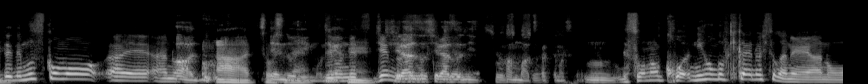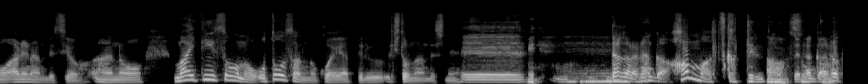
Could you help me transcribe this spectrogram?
ん。で、で息子も、あれ、あの、あ、ああ、そうですね。ジェンドリーも自分で、うん。ジェンド知らず知らずにハンマー使ってますね。うん、でその子日本語吹き替えの人がねあのあれなんですよ。あのマイティー・ソーのお父さんの声やってる人なんですね、へえ。うん。だからなんかハンマー使ってると思ってあなんか あの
